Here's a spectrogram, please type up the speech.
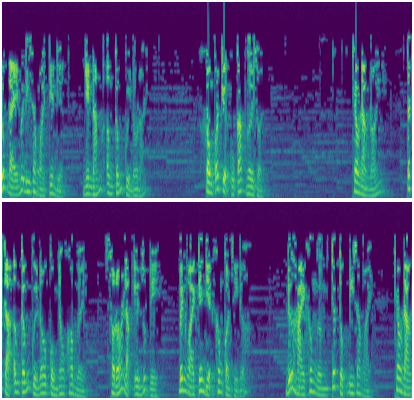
Lúc này mới đi ra ngoài tiên điện, Nhìn nắm ông cấm quỷ nô nói. Không có chuyện của các ngươi rồi theo nàng nói, Tất cả âm cấm quỷ nô cùng nhau khom người, Sau đó lặng yên rút đi, Bên ngoài tiên điện không còn gì nữa. Nữ hài không ngừng tiếp tục đi ra ngoài, Theo nàng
